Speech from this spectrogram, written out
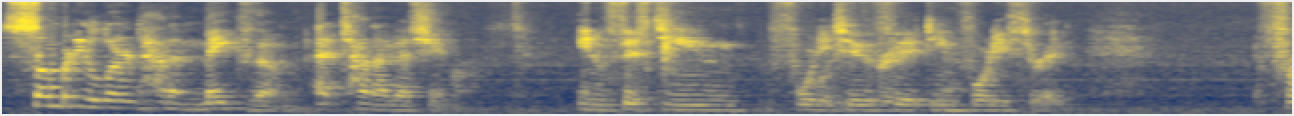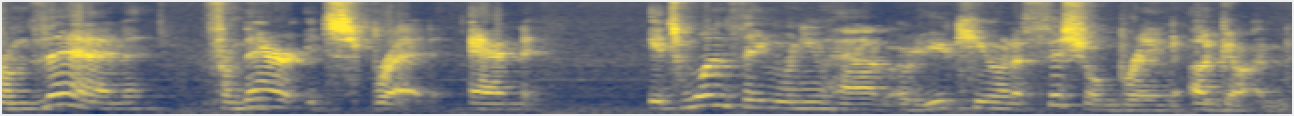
somebody learned how to make them at Tanegashima. In 1542, 1543. From then, from there, it spread, and it's one thing when you have a Ryukyuan official bring a gun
